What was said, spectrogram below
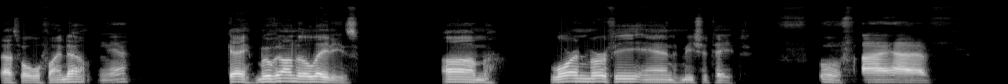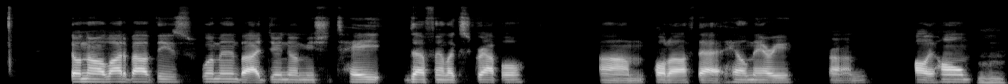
that's what we'll find out. Yeah. Okay, moving on to the ladies. Um, Lauren Murphy and Miesha Tate. Oof, I have don't know a lot about these women, but I do know Miesha Tate definitely likes to grapple. Um, pulled off that hail mary from Holly Holm, Mhm.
